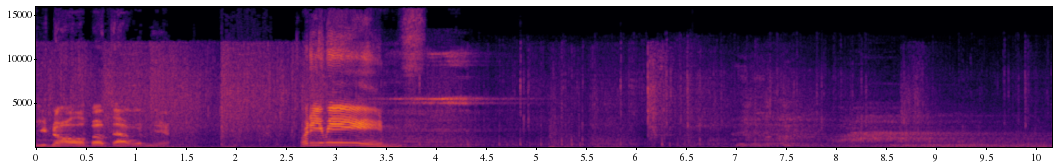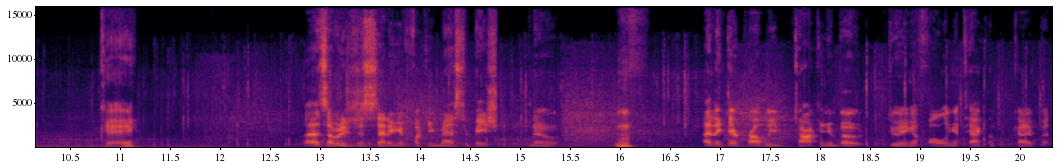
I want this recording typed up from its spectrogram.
You'd know all about that, wouldn't you? What do you mean? Okay. Uh, somebody's just sending a fucking masturbation note. Mm. I think they're probably talking about doing a falling attack on the guy, but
